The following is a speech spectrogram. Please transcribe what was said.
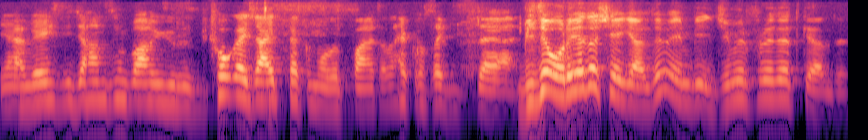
Yani Wesley Johnson falan yürür. Çok acayip takım olur Panathinaikos'a gitse yani. Bir de oraya da şey geldi değil mi? Jimmy Fredette geldi.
